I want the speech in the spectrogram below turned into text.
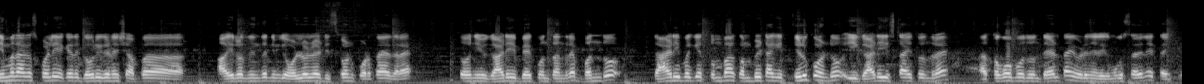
ನಿಮ್ಮದಾಗಿಸ್ಕೊಳ್ಳಿ. ಯಾಕಂದ್ರೆ ಗೌರಿ ಗಣೇಶ ಹಬ್ಬ ಇರೋದ್ರಿಂದ ನಿಮಗೆ ಒಳ್ಳೊಳ್ಳೆ ಡಿಸ್ಕೌಂಟ್ ಕೊಡ್ತಾ ಇದ್ದಾರೆ ಸೊ ನೀವು ಗಾಡಿ ಬೇಕು ಅಂತಂದ್ರೆ ಬಂದು ಗಾಡಿ ಬಗ್ಗೆ ತುಂಬಾ ಕಂಪ್ಲೀಟ್ ಆಗಿ ತಿಳ್ಕೊಂಡು ಈ ಗಾಡಿ ಇಷ್ಟ ಆಯ್ತು ಅಂದ್ರೆ ತಗೋಬಹುದು ಅಂತ ಹೇಳ್ತಾ ಈ ವಿಡಿಯೋ ಮುಗಿಸ್ತಾ ಇದ್ದೀನಿ. ಥ್ಯಾಂಕ್ ಯು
